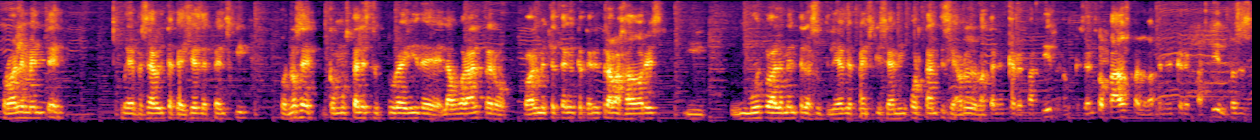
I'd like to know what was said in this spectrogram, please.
probablemente, voy a empezar ahorita que decías de Pensky, pues no sé cómo está la estructura ahí de laboral, pero probablemente tengan que tener trabajadores y muy probablemente las utilidades de Penske sean importantes y ahora los va a tener que repartir, aunque sean topados, pero los va a tener que repartir. Entonces,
